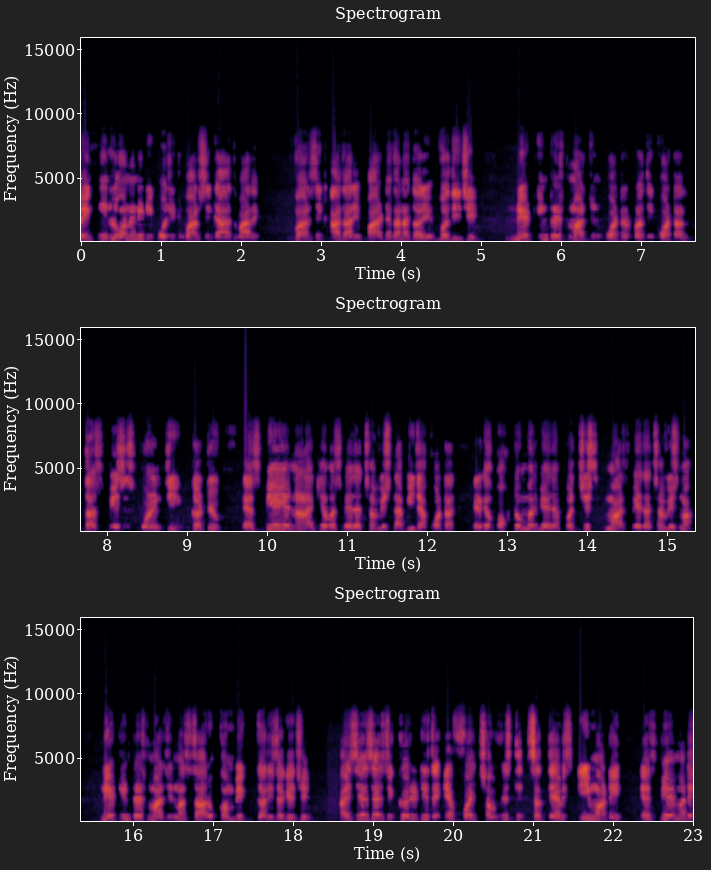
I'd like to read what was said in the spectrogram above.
બેંકની લોન અને ડિપોઝિટ વાર્ષિક આધારે વાર્ષિક આધારે બાર ટકાના દરે વધી છે. નેટ ઇન્ટરેસ્ટ માર્જિન ક્વાર્ટર પ્રતિ ક્વાર્ટર દસ બેસિસ પોઈન્ટથી ઘટ્યું. એસબીઆઈએ નાણાકીય વર્ષ બે હજાર છવ્વીસના બીજા ક્વાર્ટર એટલે કે ઓક્ટોબર બે હજાર પચીસ માર્ચ બે હજાર છવ્વીસમાં નેટ ઇન્ટરેસ્ટ માર્જિનમાં સારું કમબેક કરી શકે છે. આઈસીઆઈસીઆઈ સિક્યોરિટીઝે એફવાય છવ્વીસથી સત્યાવીસ ઈ માટે એસબીઆઈ માટે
